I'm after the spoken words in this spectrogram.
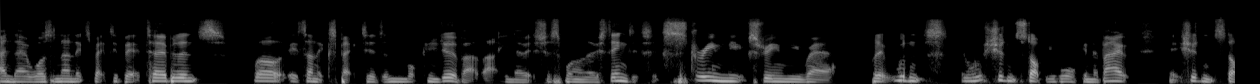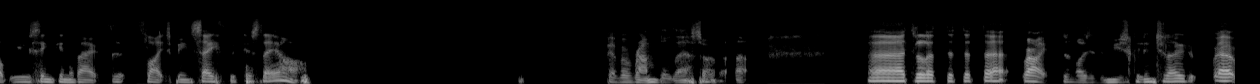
and there was an unexpected bit of turbulence, well, it's unexpected, and what can you do about that? You know, it's just one of those things. It's extremely, extremely rare, but it wouldn't, it shouldn't stop you walking about. It shouldn't stop you thinking about the flights being safe because they are. Bit of a ramble there. Sorry about that. Uh, da, da, da, right, the noise of the musical interlude. Uh,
